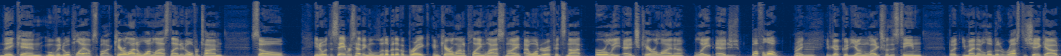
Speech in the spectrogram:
they can move into a playoff spot. Carolina won last night in overtime. So, you know, with the Sabres having a little bit of a break and Carolina playing last night, I wonder if it's not early edge Carolina, late edge Buffalo, right? Mm-hmm. You've got good young legs for this team, but you might have a little bit of rust to shake out.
